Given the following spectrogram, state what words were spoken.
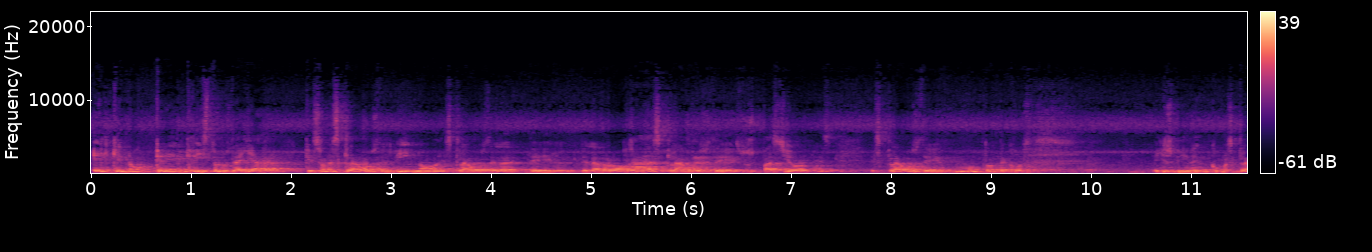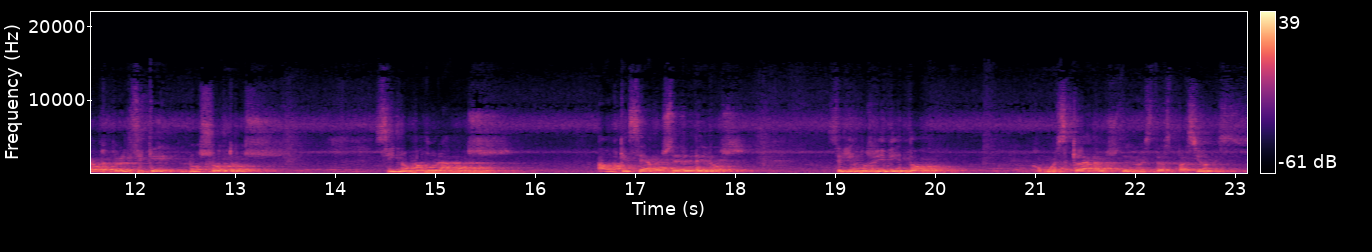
El que no cree en Cristo, los de allá, que son esclavos del vino, esclavos de la, de la droga, esclavos de sus pasiones, esclavos de un montón de cosas. Ellos viven como esclavos, pero dice que nosotros si no maduramos, aunque seamos herederos, seguimos viviendo como esclavos de nuestras pasiones.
